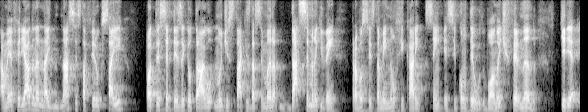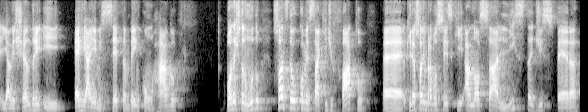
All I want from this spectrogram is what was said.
amanhã é feriado, né? Na, na sexta-feira o que sair, pode ter certeza que eu trago no destaques da semana da semana que vem, para vocês também não ficarem sem esse conteúdo. Boa noite, Fernando. Queria, e Alexandre e RAMC também, Conrado. Boa noite, todo mundo. Só antes de eu começar aqui de fato, é, eu queria só lembrar vocês que a nossa lista de espera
